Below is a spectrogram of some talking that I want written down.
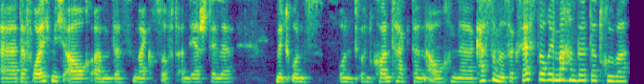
äh, da freue ich mich auch, ähm, dass Microsoft an der Stelle mit uns und, und Kontakt dann auch eine Customer Success Story machen wird darüber,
